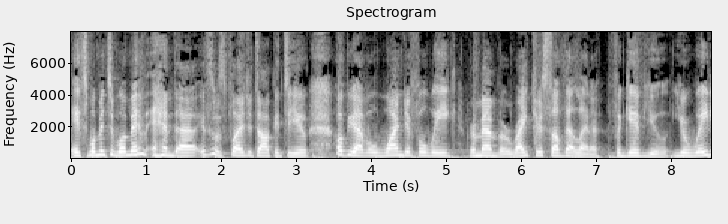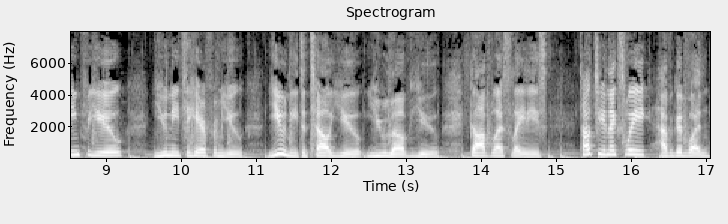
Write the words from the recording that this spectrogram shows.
it's woman to woman. And uh, it was pleasure talking to you. Hope you have a wonderful week. Remember, write yourself that letter. Forgive you. You're waiting for you. You need to hear from you. You need to tell you you love you. God bless, ladies. Talk to you next week. Have a good one.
